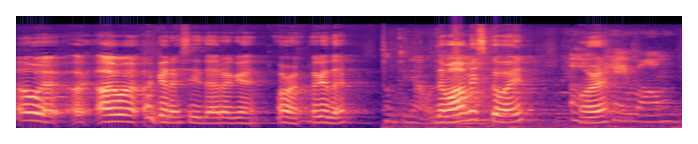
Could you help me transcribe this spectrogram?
Oh my, I, I, I gotta see that again. Alright, look at that. Something out with The mom is going. Alright. Okay, mom.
